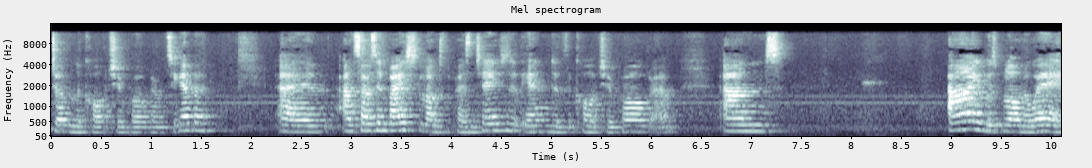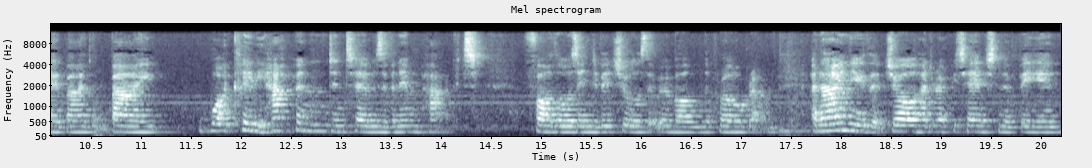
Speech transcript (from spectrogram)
done the coaching programme together. Um, and so I was invited along to the presentations at the end of the coaching programme and I was blown away by, by what had clearly happened in terms of an impact for those individuals that were involved in the program. And I knew that Jo had a reputation of being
